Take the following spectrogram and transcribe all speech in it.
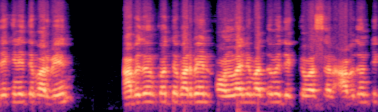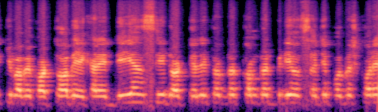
দেখে নিতে পারবেন। আবেদন করতে পারবেন অনলাইনের মাধ্যমে দেখতে পাচ্ছেন আবেদনটি কীভাবে করতে হবে। এখানে DNC dot Teletalk dot com dot BD ওয়েবসাইটে প্রবেশ করে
